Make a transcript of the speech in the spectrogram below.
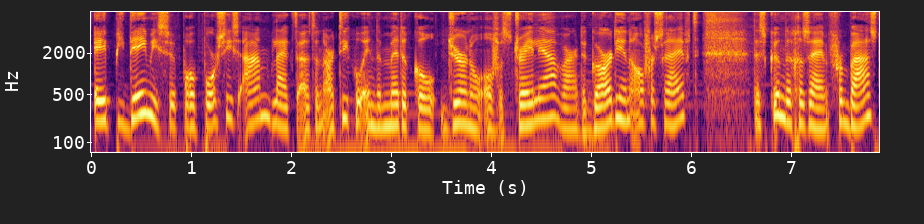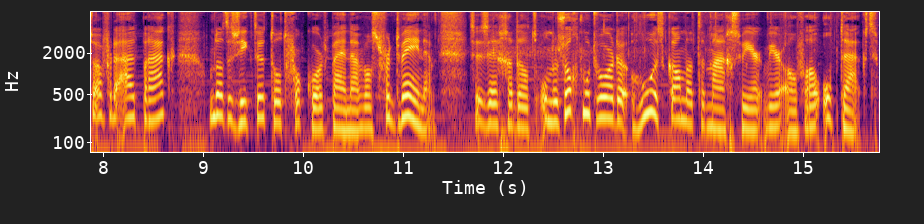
epidemische proporties aan... blijkt uit een artikel in de Medical Journal of Australia... waar The Guardian over schrijft. Deskundigen zijn verbaasd over de uitbraak... omdat de ziekte tot voor kort bijna was verdwenen. Ze zeggen dat onderzocht moet worden hoe het kan dat de maagzweer weer overal opduikt.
